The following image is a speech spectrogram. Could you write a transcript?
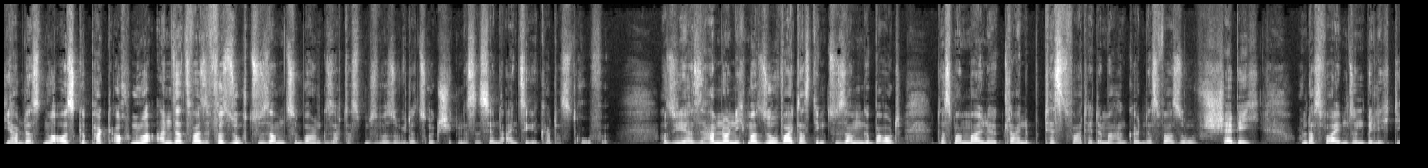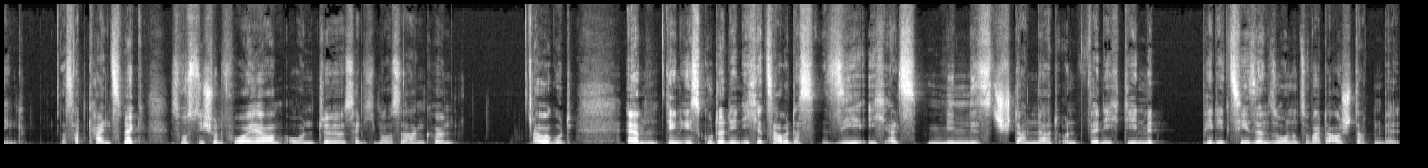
die haben das nur ausgepackt, auch nur ansatzweise versucht zusammenzubauen und gesagt, das müssen wir so wieder zurückschicken. Das ist ja eine einzige Katastrophe. Also die haben noch nicht mal so weit das Ding zusammengebaut, dass man mal eine kleine Testfahrt hätte machen können. Das war so schäbig und das war eben so ein Billigding. Das hat keinen Zweck. Das wusste ich schon vorher und äh, das hätte ich ihm auch sagen können. Aber gut. Ähm, den E-Scooter, den ich jetzt habe, das sehe ich als Mindeststandard. Und wenn ich den mit PDC-Sensoren und so weiter ausstatten will,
